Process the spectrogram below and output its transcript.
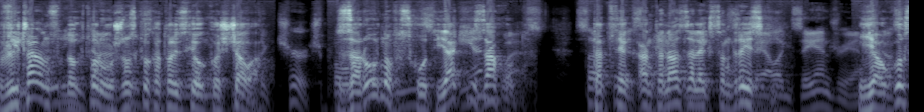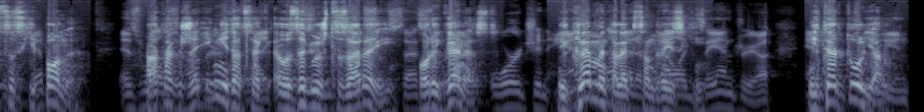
wliczając do doktorów rzymskokatolickiego Kościoła, zarówno wschód, jak i zachód, tacy jak Antanazy Aleksandryjski i Augustyn z Hipony, a także inni tacy jak Eusebiusz Cezarei, Orygenes i Klement Aleksandryjski i Tertulian,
